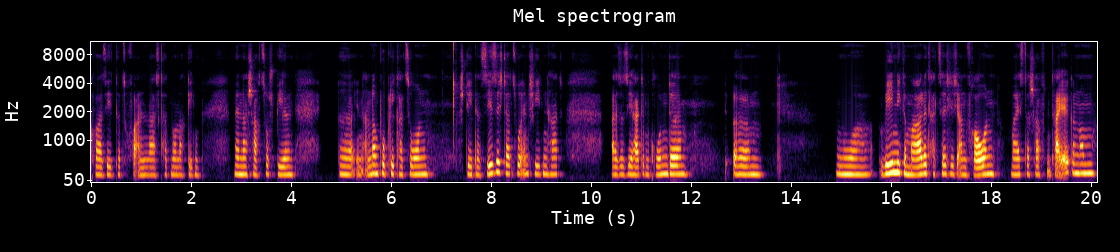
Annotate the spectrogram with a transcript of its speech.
quasi dazu veranlasst hat, nur noch gegen Männer Schach zu spielen. Äh, in anderen Publikationen steht, dass sie sich dazu entschieden hat. Also sie hat im Grunde ähm, nur wenige Male tatsächlich an Frauenmeisterschaften teilgenommen.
